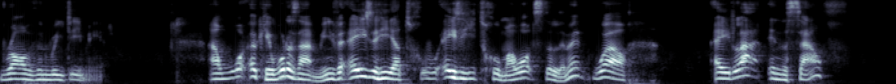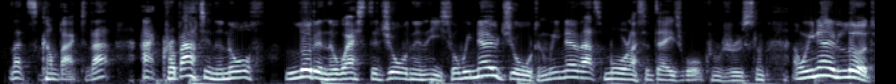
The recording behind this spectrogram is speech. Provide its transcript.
rather than redeeming it. And what, okay, what does that mean? For what's the limit? Well, Eilat in the south, let's come back to that. Akrabat in the north, Lud in the west, to Jordan in the east. Well, we know Jordan, we know that's more or less a day's walk from Jerusalem. And we know Lud,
